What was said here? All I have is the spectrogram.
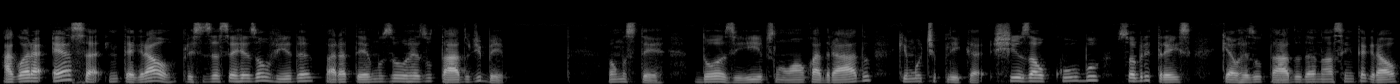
Agora, essa integral precisa ser resolvida para termos o resultado de b. Vamos ter 12y ao quadrado, que multiplica x ao cubo sobre 3, que é o resultado da nossa integral,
